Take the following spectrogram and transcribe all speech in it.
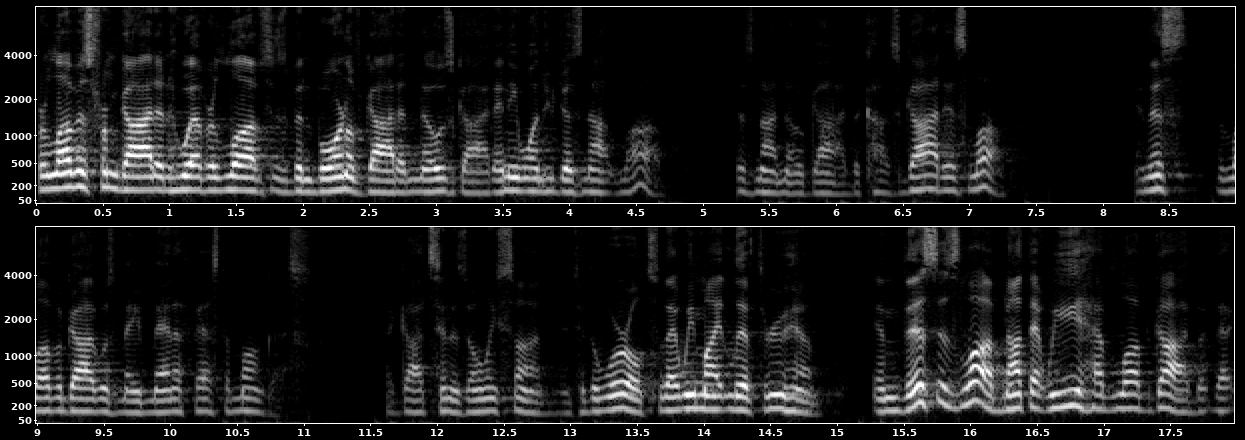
For love is from God, and whoever loves has been born of God and knows God. Anyone who does not love does not know God, because God is love. And this, the love of God, was made manifest among us. That God sent his only Son into the world so that we might live through him. And this is love, not that we have loved God, but that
